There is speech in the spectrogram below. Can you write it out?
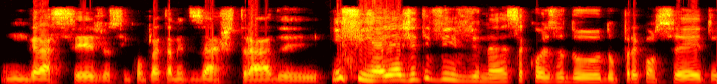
um gracejo assim completamente desastrado e, enfim, aí a gente vive, né, essa coisa do, do preconceito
